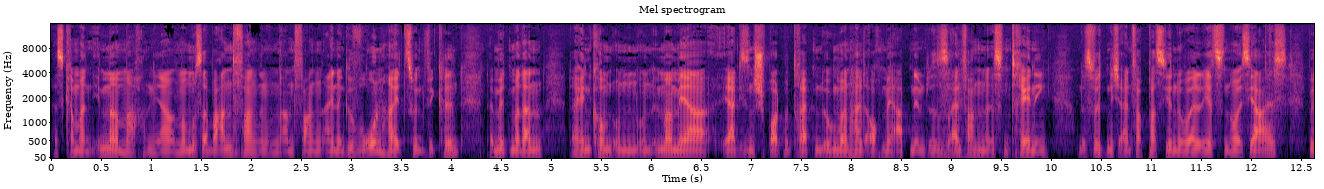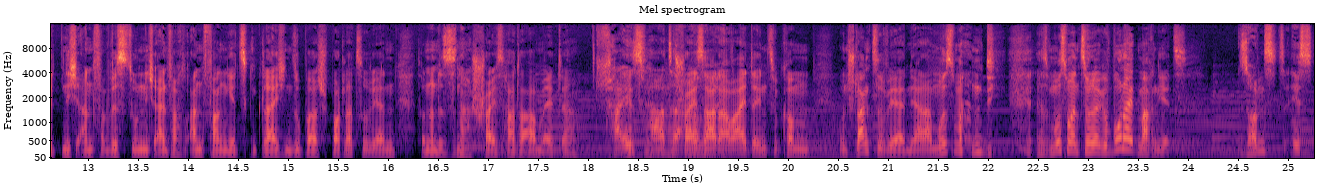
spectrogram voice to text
Das kann man immer machen. Ja, und man muss aber anfangen und anfangen, eine Gewohnheit zu entwickeln, damit man dann dahin kommt und, und immer mehr, ja, diesen Sport betreibt und irgendwann halt auch mehr abnimmt. Das ist mhm. einfach ein, ist ein Training und das wird nicht einfach passieren, nur weil jetzt ein neues Jahr ist. Wird nicht wirst du nicht einfach anfangen, jetzt gleich ein super Sportler zu werden, sondern das ist eine scheiß harte Arbeit. Ja, scheiß harte scheiß harte Arbeit, dahin zu kommen und schlank zu werden. Ja, da muss man, die, das muss man zu einer Gewohnheit machen jetzt. Sonst ist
